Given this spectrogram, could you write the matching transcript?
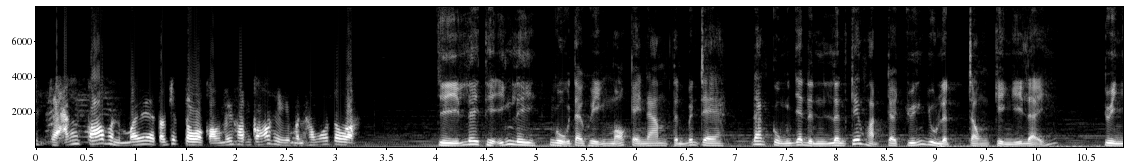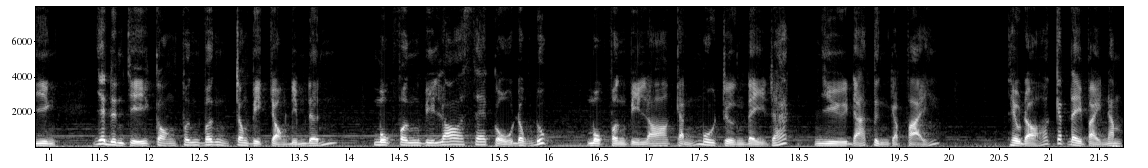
sinh sản có mình mới tổ chức tour còn nếu không có thì mình không có tour Chị Lê Thị Yến Ly, ngụ tại huyện Mỏ Cày Nam, tỉnh Bến Tre, đang cùng gia đình lên kế hoạch cho chuyến du lịch trong kỳ nghỉ lễ. Tuy nhiên, gia đình chị còn phân vân trong việc chọn điểm đến. Một phần vì lo xe cộ đông đúc, một phần vì lo cảnh môi trường đầy rác như đã từng gặp phải. Theo đó, cách đây vài năm,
